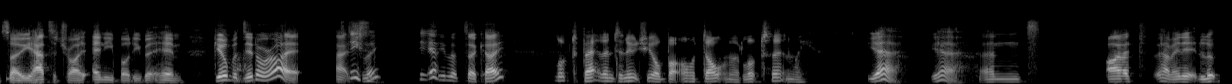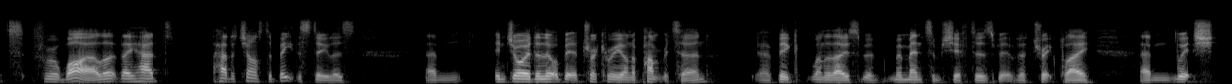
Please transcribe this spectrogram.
So you had to try anybody but him. Gilbert did all right, actually. Decent. Yeah. He looked okay. Looked better than DiNucci or, or Dalton had looked, certainly. Yeah, yeah, and I, I mean, it looked for a while that they had had a chance to beat the Steelers. Um, enjoyed a little bit of trickery on a punt return, a big one of those momentum shifters, a bit of a trick play. Um, which,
